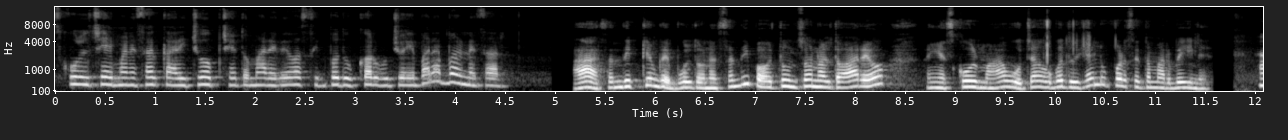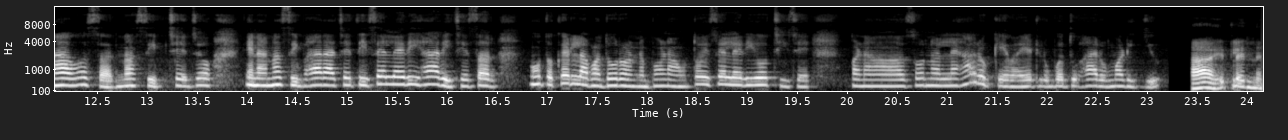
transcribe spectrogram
સ્કૂલ છે, મને સરકારી જોબ છે, તો મારે વ્યવસ્થિત બધું કરવું જોઈએ. બરાબર ને સર હા, સંદીપ કેમ કંઈ બોલતો નથી? સંદીપ, હવે તું સોનલ તો આ રહ્યો અહીંયા સ્કૂલમાં આવું જાવું બધું હેલું પડશે તમારે બેયને. હા હો સર, નસીબ છે. જો એના નસીબ હારા છે, તે સેલેરી હારી છે, સર. હું તો કેટલામાં ધોરણને ભણાવું, તોય સેલેરી ઓછી છે. પણ સોનલને સારું કહેવાય, એટલું બધું સારું મળી ગયું. હા, એટલે જ ને.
